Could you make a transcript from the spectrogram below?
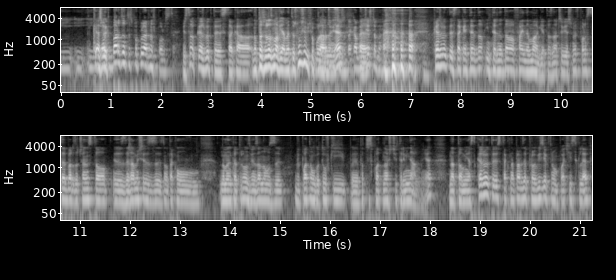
i, i, jak bardzo to jest popularne w Polsce? Wiesz co, cashback to jest taka, no to, że rozmawiamy, to już musi być popularne, no, oczywiście, nie? że tak, a będzie E, jeszcze bardziej. Cashback to jest taka internetowa fajna magia, to znaczy wiesz, my w Polsce bardzo często y, zderzamy się z tą taką nomenklaturą związaną z wypłatą gotówki y, podczas płatności w terminalu, nie? Natomiast cashback to jest tak naprawdę prowizja, którą płaci sklep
